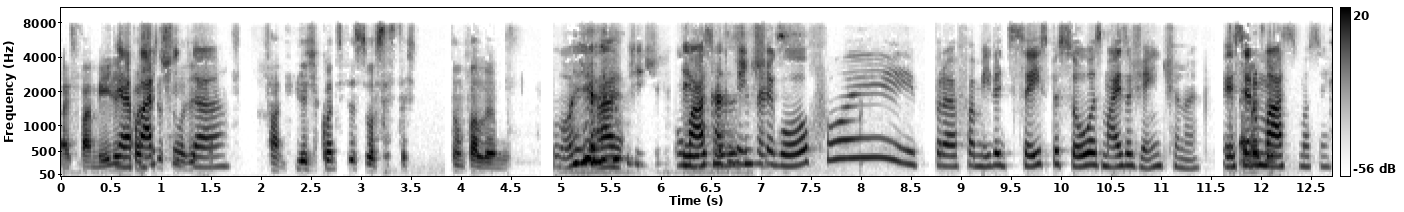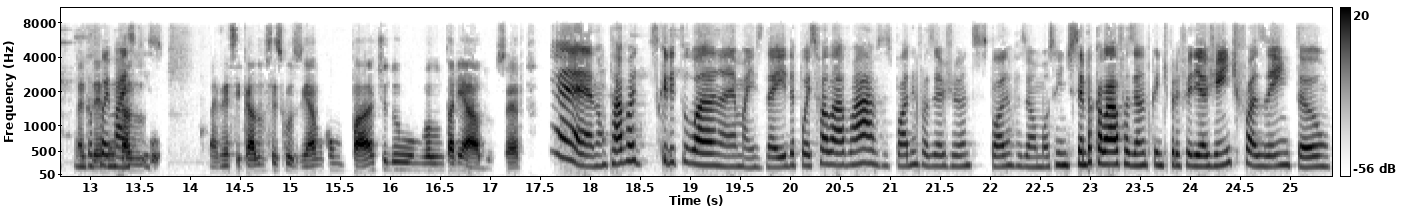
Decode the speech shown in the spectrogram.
Mas família era de quantas pessoas? Da... Família de quantas pessoas vocês estão falando? Olha, ah, o máximo que a gente chegou foi pra família de seis pessoas, mais a gente, né? Esse é, era o máximo, é, assim. Nunca foi mais caso, que isso. Mas nesse caso vocês cozinhavam como parte do voluntariado, certo? É, não estava escrito lá, né? Mas daí depois falava, ah, vocês podem fazer a janta, vocês podem fazer o almoço. A gente sempre acabava fazendo porque a gente preferia a gente fazer, então.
